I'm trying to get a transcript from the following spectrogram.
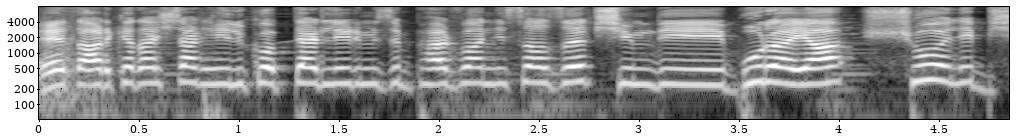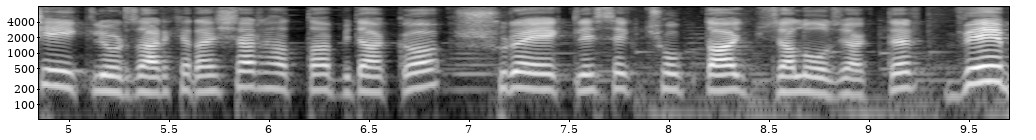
Evet arkadaşlar helikopterlerimizin pervanesi hazır. Şimdi buraya şöyle bir şey ekliyoruz arkadaşlar. Hatta bir dakika. Şuraya eklesek çok daha güzel olacaktır. Ve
